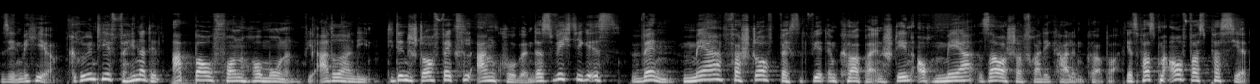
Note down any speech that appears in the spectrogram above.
Sehen wir hier. Grüntee verhindert den Abbau von Hormonen wie Adrenalin, die den Stoffwechsel ankurbeln. Das Wichtige ist, wenn mehr verstoffwechselt wird im Körper, entstehen auch mehr Sauerstoffradikale im Körper. Jetzt passt mal auf, was passiert passiert,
